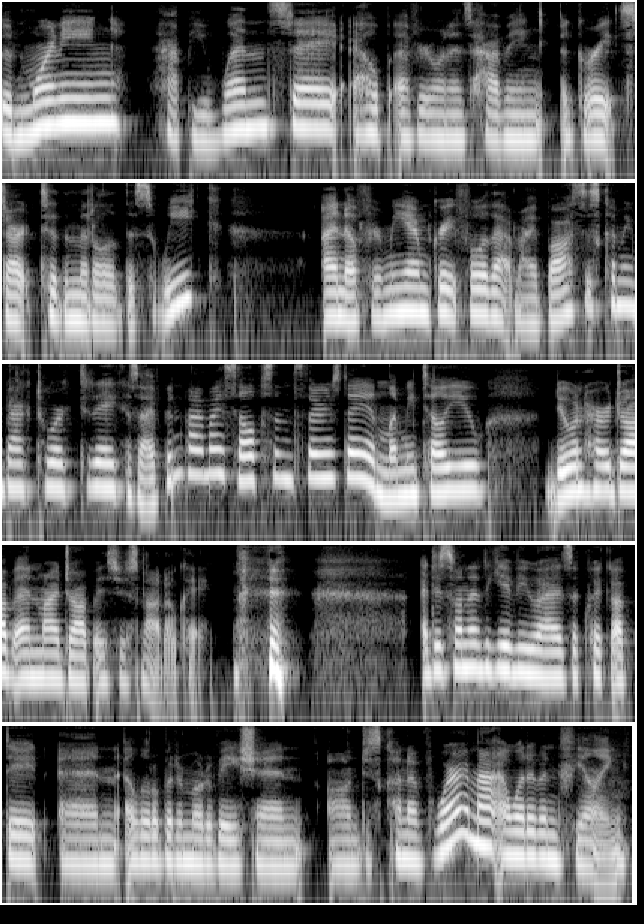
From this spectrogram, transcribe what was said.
Good morning. Happy Wednesday. I hope everyone is having a great start to the middle of this week. I know for me, I'm grateful that my boss is coming back to work today because I've been by myself since Thursday. And let me tell you, doing her job and my job is just not okay. I just wanted to give you guys a quick update and a little bit of motivation on just kind of where I'm at and what I've been feeling.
